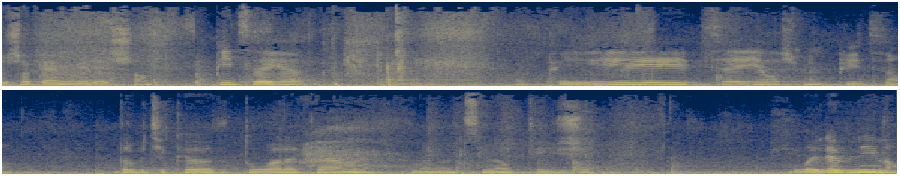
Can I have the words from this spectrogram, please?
جاب عمي العشا. البيتزا يا البيتزا يا واش من بيتزا؟ ضربتيك الطواله كاملة. نتسناو تيجي والله الا بنينة.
